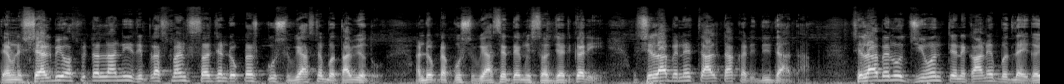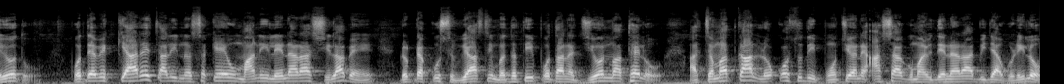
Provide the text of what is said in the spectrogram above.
તેમણે શેલ્બી હોસ્પિટલની રિપ્લેસમેન્ટ સર્જન ડૉક્ટર કુશ વ્યાસને બતાવ્યું હતું અને ડૉક્ટર કુશ વ્યાસે તેમની સર્જરી કરી શિલાબેને ચાલતા કરી દીધા હતા. શિલાબેનનું જીવન તેને કારણે બદલાઈ ગયું હતું. પોતે હવે ક્યારે ચાલી ન શકે એવું માની લેનારા શીલાબેન ડૉક્ટર કુશ વ્યાસની મદદથી પોતાના જીવનમાં થયેલો આ ચમત્કાર લોકો સુધી પહોંચે અને આશા ગુમાવી દેનારા બીજા વડીલો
